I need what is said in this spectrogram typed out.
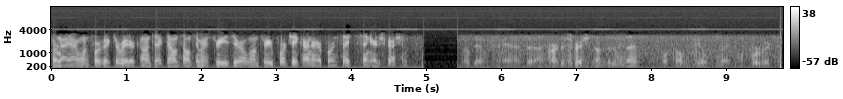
From 9914 Victor, radar contact downtown Timber 3013, report Jay Carner Airport in sight, descent your discretion. Will do. And uh, our discretion under the descent. We'll call the field site 14 Victor.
